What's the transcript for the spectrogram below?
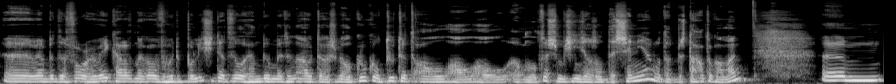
we hebben de vorige week hadden we het nog over hoe de politie dat wil gaan doen met hun auto's. Wel, Google doet het al, al, al ondertussen misschien zelfs al decennia, want dat bestaat ook al lang. Um,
